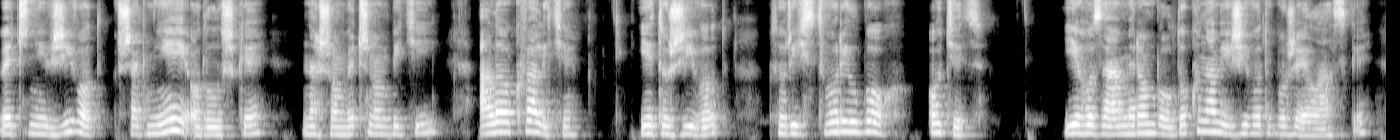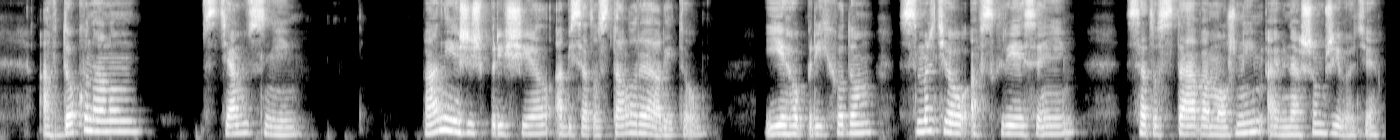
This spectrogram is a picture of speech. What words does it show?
Večný život však nie je o dĺžke, našom väčšnom bytí, ale o kvalite. Je to život, ktorý stvoril Boh, Otec. Jeho zámerom bol dokonalý život v Božej láske a v dokonalom vzťahu s ním. Pán Ježiš prišiel, aby sa to stalo realitou. Jeho príchodom, smrťou a vzkriesením sa to stáva možným aj v našom živote.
